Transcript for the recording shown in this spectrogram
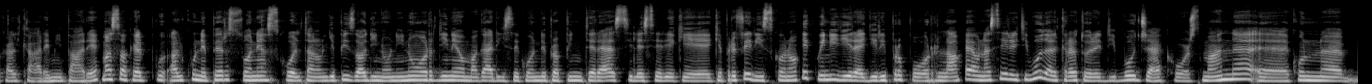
Calcare, mi pare, ma so che alp- alcune persone ascoltano gli episodi non in ordine o magari secondo i propri interessi, le serie che, che preferiscono, e quindi direi di riproporla. È una serie TV del creatore di BoJack Horseman, eh, con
